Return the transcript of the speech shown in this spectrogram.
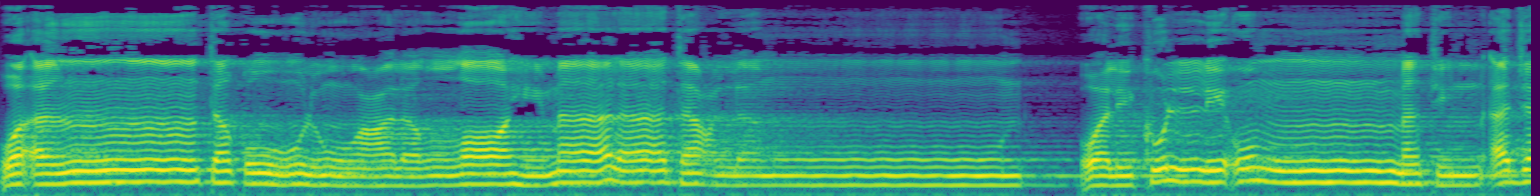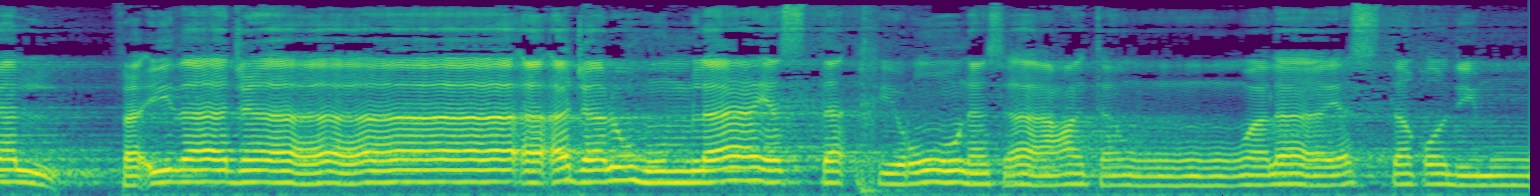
وأن تقولوا على الله ما لا تعلمون ولكل أمة أجل فإذا جاء أجلهم لا يستأخرون ساعة ولا يستقدمون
